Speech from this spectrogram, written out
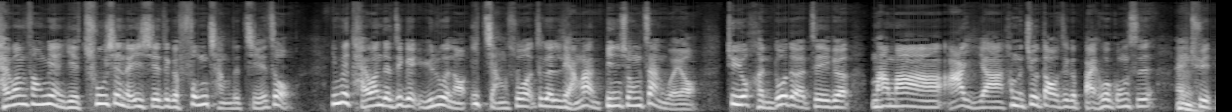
台湾方面也出现了一些这个疯抢的节奏，因为台湾的这个舆论哦，一讲说这个两岸兵凶战危哦，就有很多的这个妈妈啊、阿姨啊，他们就到这个百货公司哎去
